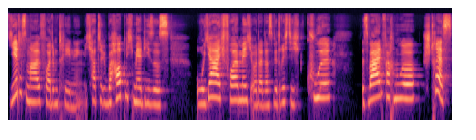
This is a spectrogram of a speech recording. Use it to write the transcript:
Jedes Mal vor dem Training. Ich hatte überhaupt nicht mehr dieses, oh ja, ich freue mich oder das wird richtig cool. Es war einfach nur Stress.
